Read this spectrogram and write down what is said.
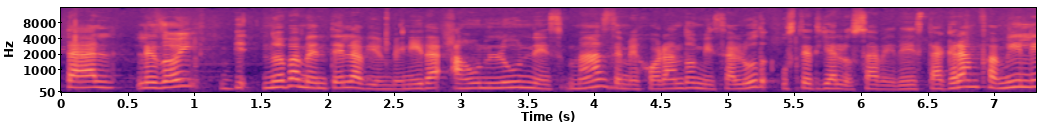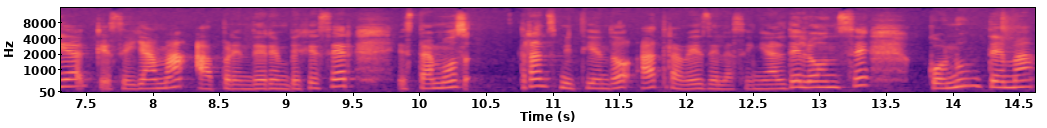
¿Qué tal? Le doy nuevamente la bienvenida a un lunes más de Mejorando mi Salud. Usted ya lo sabe, de esta gran familia que se llama Aprender a Envejecer. Estamos transmitiendo a través de la señal del 11 con un tema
